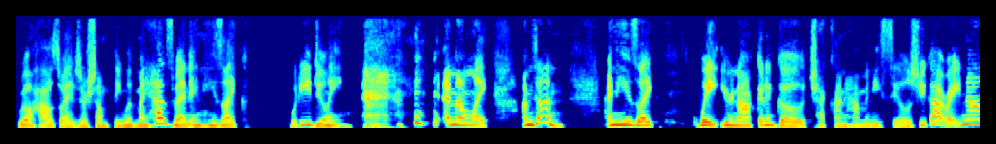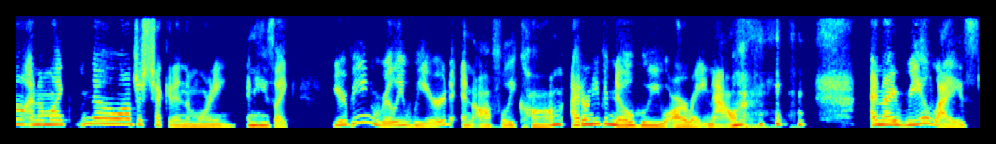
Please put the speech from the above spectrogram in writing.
Real Housewives or something with my husband. And he's like, What are you doing? and I'm like, I'm done. And he's like, Wait, you're not going to go check on how many sales you got right now? And I'm like, No, I'll just check it in the morning. And he's like, You're being really weird and awfully calm. I don't even know who you are right now. and I realized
